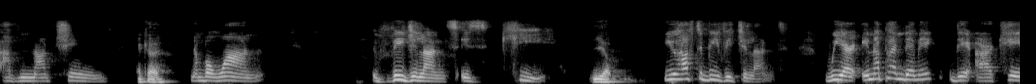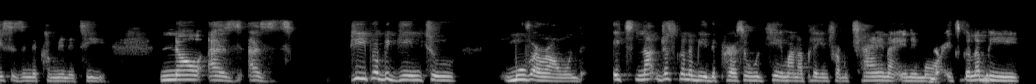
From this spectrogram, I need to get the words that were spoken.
have not changed. Okay. Number one, vigilance is key. Yep. You have to be vigilant. We are in a pandemic. There are cases in the community. Now, as as people begin to move around, it's not just going to be the person who came on a plane from China anymore. It's going to be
